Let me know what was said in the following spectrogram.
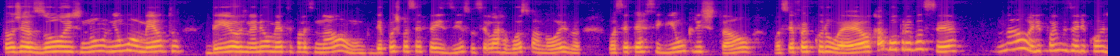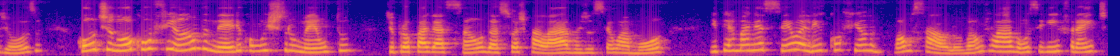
Então, Jesus, em nenhum momento, Deus, né, em nenhum momento, ele falou assim: não, depois que você fez isso, você largou sua noiva, você perseguiu um cristão, você foi cruel, acabou para você. Não, ele foi misericordioso, continuou confiando nele como instrumento de propagação das suas palavras, do seu amor, e permaneceu ali confiando: vamos, Saulo, vamos lá, vamos seguir em frente,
